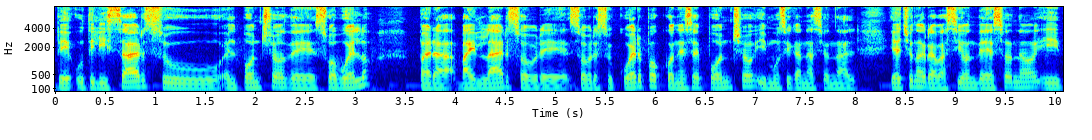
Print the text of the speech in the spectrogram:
de utilizar su, el poncho de su abuelo para bailar sobre, sobre su cuerpo con ese poncho y música nacional. Y ha hecho una grabación de eso, ¿no? Y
